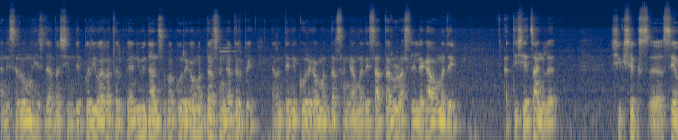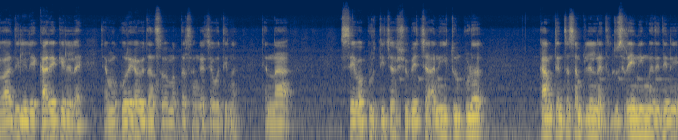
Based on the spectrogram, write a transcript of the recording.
आणि सर्व महेशदादा शिंदे परिवारातर्फे आणि विधानसभा कोरेगाव मतदारसंघातर्फे. कारण त्यांनी कोरेगाव मतदारसंघामध्ये सातारा असलेल्या गावामध्ये अतिशय चांगलं शिक्षक सेवा दिलेली आहे, कार्य केलेलं आहे. त्यामुळे कोरेगाव विधानसभा मतदारसंघाच्या वतीनं त्यांना सेवापूर्तीच्या शुभेच्छा आणि इथून पुढं काम त्यांचं संपलेलं नाही. तर दुसऱ्या इनिंगमध्ये त्यांनी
